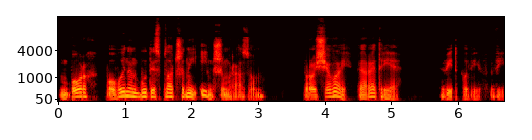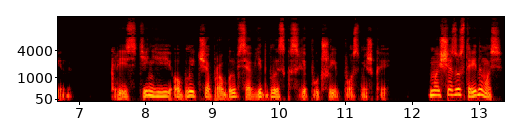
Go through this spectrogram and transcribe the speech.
Борг повинен бути сплачений іншим разом. Прощавай, Еретріє, відповів він. Крізь тінь її обличчя пробився відблиск сліпучої посмішки. Ми ще зустрінемось.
